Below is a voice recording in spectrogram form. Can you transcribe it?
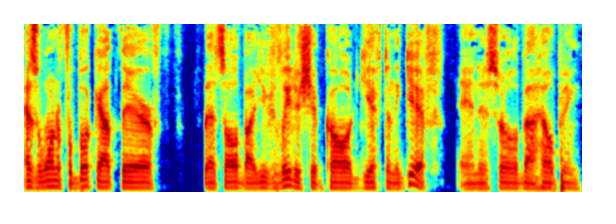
has a wonderful book out there that's all about youth leadership called Gift and the Gift. And it's all about helping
